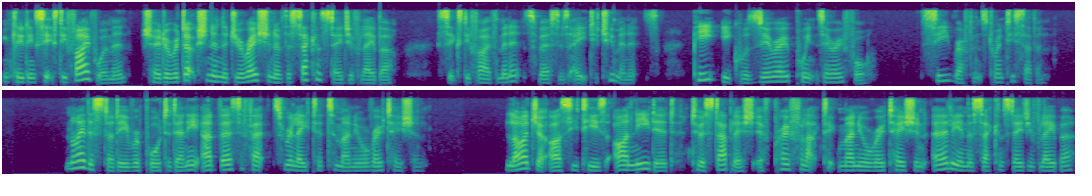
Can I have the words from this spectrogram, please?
including 65 women, showed a reduction in the duration of the second stage of labour, 65 minutes versus 82 minutes, p equals 0.04. See reference 27. Neither study reported any adverse effects related to manual rotation. Larger RCTs are needed to establish if prophylactic manual rotation early in the second stage of labour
